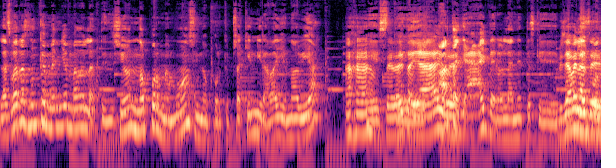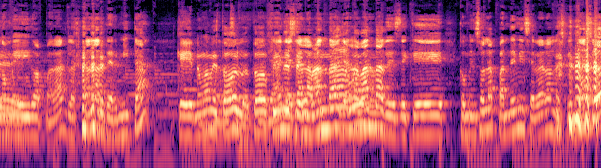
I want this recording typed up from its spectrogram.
Las barras nunca me han llamado la atención, no por mamón, sino porque pues aquí en Miravalle no había. Ajá, Este, pero ahorita ya hay, Ahorita ya hay, pero la neta es que Pues ya las de- no me he ido a parar. Las están las de ermita. Que no mames, Ahora todo, sí, todo ya- fin ya- de ya semana. la banda, ya la banda desde que comenzó la pandemia y cerraron los gimnasios,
